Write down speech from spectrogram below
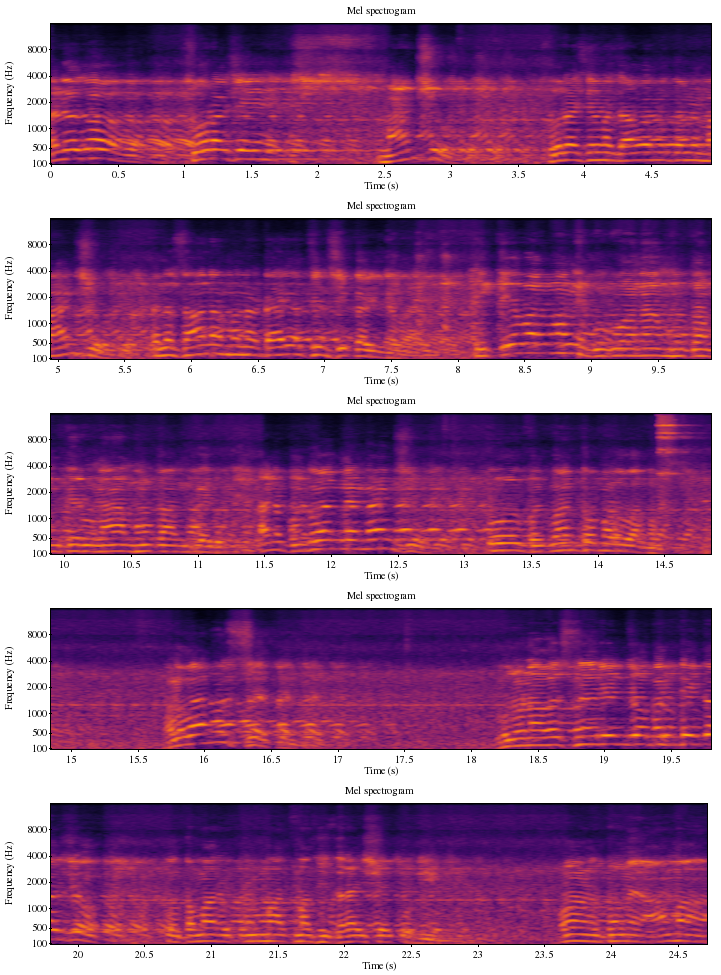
એટલે જો સોરાશી માંગશો, સોરાશીમાં જવાનું તમે માંગશો એટલે સાના મને ડાયાથી સ્વીકારી લેવાય. એ કહેવાનું ને ભગવાન આમ હું કામ કર્યું આમ હું કામ કર્યું અને ભગવાનને માંગશો, તો ભગવાન તો મળવાનો મળવાનો જ છે. ગુરુના વસને રહીને જો ભક્તિ કરશો, તો તમારું પરમાત્માથી જરાય શકું નહીં. પણ તમે આમાં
